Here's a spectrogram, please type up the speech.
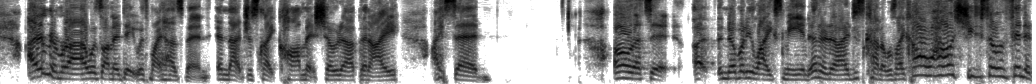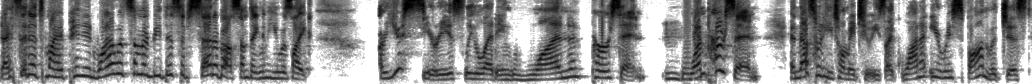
i remember i was on a date with my husband and that just like comment showed up and i i said oh that's it. Uh, nobody likes me. And da, da, da. i just kind of was like oh how is she so offended? I said it's my opinion. Why would someone be this upset about something? And he was like are you seriously letting one person mm-hmm. one person? And that's what he told me too. He's like why don't you respond with just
